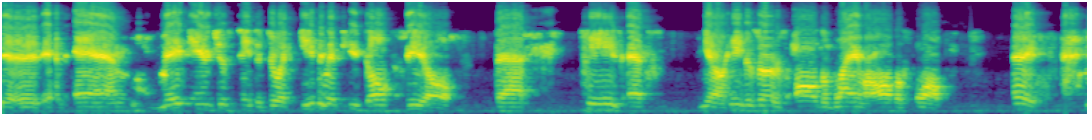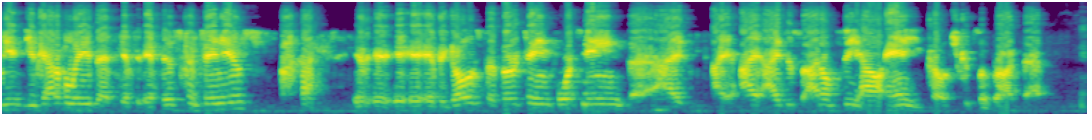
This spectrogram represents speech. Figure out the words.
uh, and, and maybe you just need to do it, even if you don't feel that he's at, you know, he deserves all the blame or all the fault. Hey, you, you got to believe that if, if this continues, if, if, if it goes to 13, 14, uh, I, I, I just I don't see how any coach could survive that.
